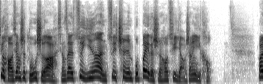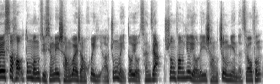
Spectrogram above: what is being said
就好像是毒蛇啊，想在最阴暗、最趁人不备的时候去咬上一口。八月四号，东盟举行了一场外长会议啊，中美都有参加，双方又有了一场正面的交锋。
